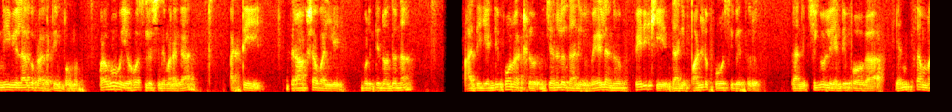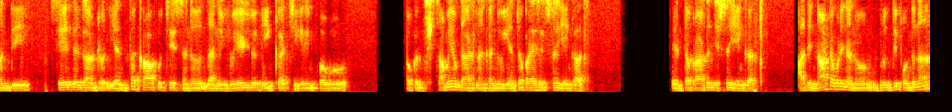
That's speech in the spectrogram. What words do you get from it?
నీవిలాగ ప్రకటింపము. ప్రభువు యోహోసలుచింది మనగా అట్టి ద్రాక్షవల్లి వృద్ధి నొందున? అది ఎండిపోనట్లు జనులు దాని వేళ్ళను పెరికి దాని పండ్లు పోసి వెతురు దాని చిగుళ్ళు ఎండిపోగా ఎంతమంది సేదగాండ్రు ఎంత కాపు చేసినను దాని వేళ్ళు ఇంకా చిగిరింపవు. ఒక సమయం దాటినాక నువ్వు ఎంత ప్రయాసించినా ఏం కాదు. ఎంత ప్రార్థన చేసినా ఏం కాదు. అది నాటబడి నన్ను వృద్ధి పొందిన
